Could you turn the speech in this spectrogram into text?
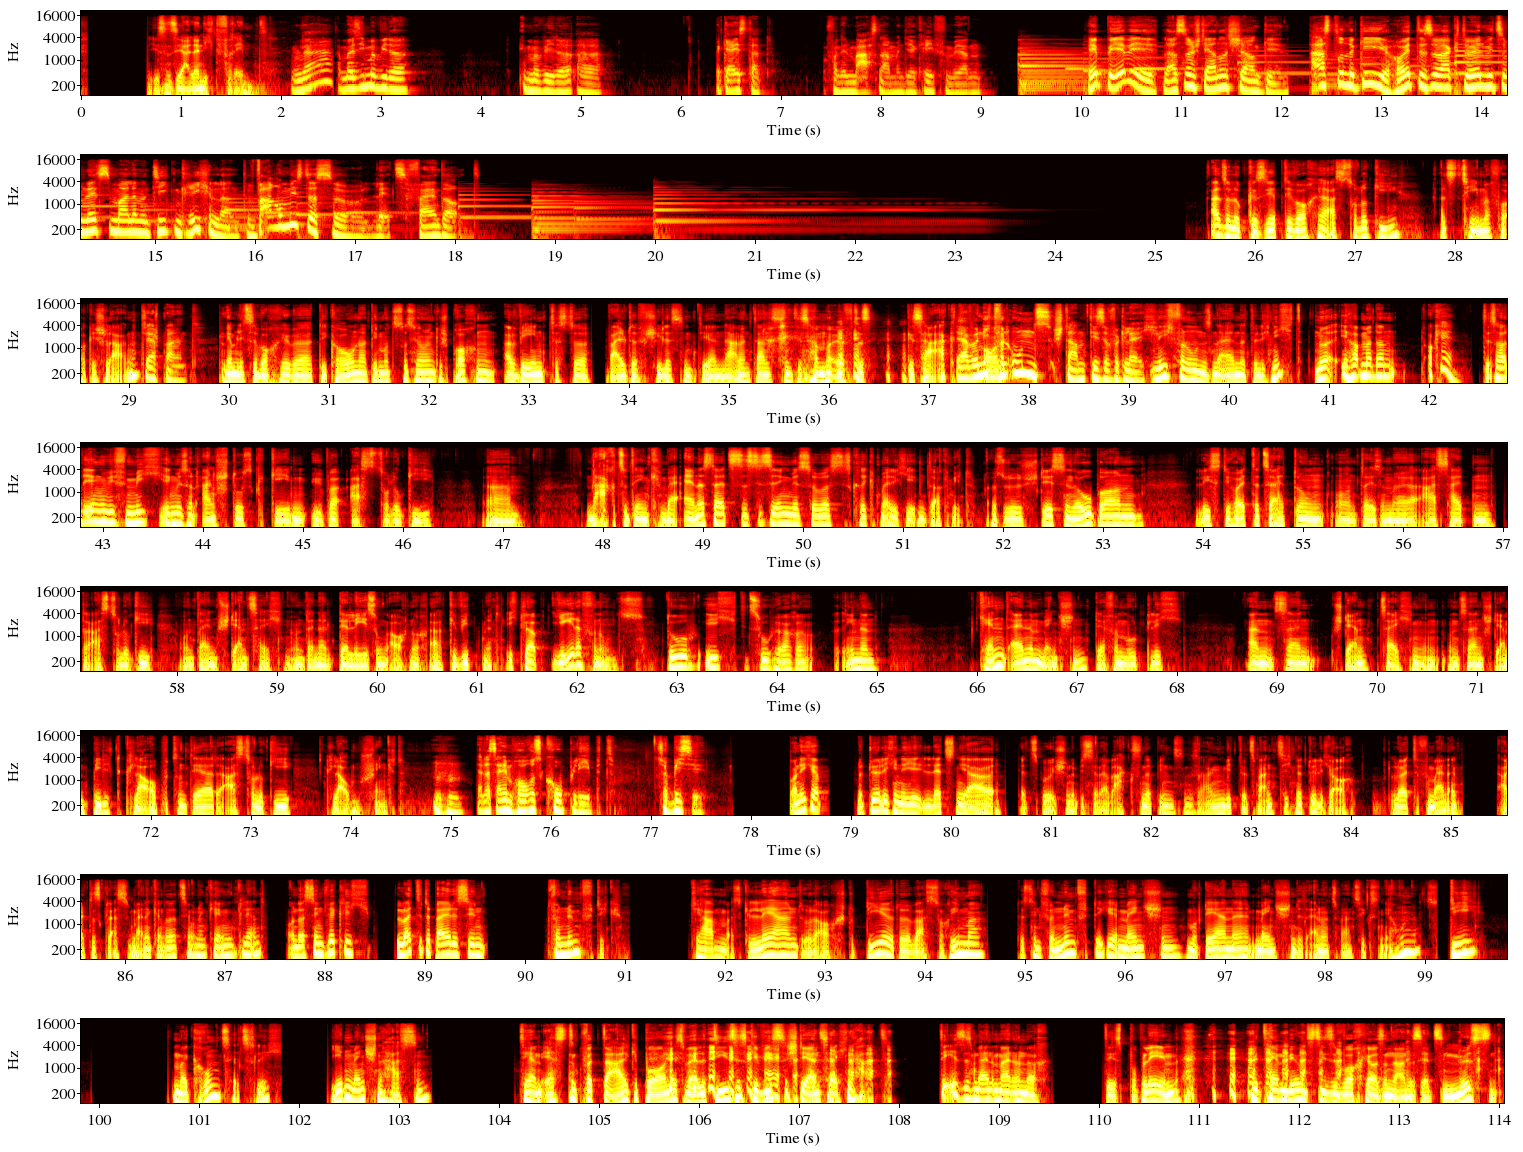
ist uns ja alle nicht fremd. Na, aber man ist immer wieder, immer wieder äh, begeistert von den Maßnahmen, die ergriffen werden. Hey Baby, lass uns Sternl schauen gehen. Astrologie, heute so aktuell wie zum letzten Mal im antiken Griechenland. Warum ist das so? Let's find out. Also Lukas, ich habe die Woche Astrologie als Thema vorgeschlagen. Sehr spannend. Wir haben letzte Woche über die Corona-Demonstrationen gesprochen, erwähnt, dass da Waldorf-Schüler sind, die ihren Namen tanzen. Das haben wir öfters gesagt. Ja, aber nicht Und von uns stammt dieser Vergleich. Nicht von uns, nein, natürlich nicht. Nur ich habe mir dann, okay, das hat irgendwie für mich irgendwie so einen Anstoß gegeben, über Astrologie ähm, nachzudenken. Weil einerseits, das ist irgendwie sowas, das kriegt man eigentlich jeden Tag mit. Also du stehst in der U-Bahn, liest die Heute-Zeitung und da ist einmal A-Seiten der Astrologie und dein Sternzeichen und einer der Lesung auch noch äh, gewidmet. Ich glaube, jeder von uns, du, ich, die ZuhörerInnen, kennt einen Menschen, der vermutlich an sein Sternzeichen und- sein Sternbild glaubt und der der Astrologie Glauben schenkt. Mhm. Der das einem Horoskop lebt. So ein bisschen. Und ich habe natürlich in den letzten Jahren, jetzt wo ich schon ein bisschen erwachsener bin, sozusagen Mitte 20, natürlich auch Leute von meiner Altersklasse, meiner Generationen kennengelernt. Und da sind wirklich Leute dabei, die sind vernünftig. Die haben was gelernt oder auch studiert oder was auch immer. Das sind vernünftige Menschen, moderne Menschen des 21. Jahrhunderts, die mal grundsätzlich jeden Menschen hassen, der im ersten Quartal geboren ist, weil er dieses gewisse Sternzeichen hat. Das ist meiner Meinung nach das Problem, mit dem wir uns diese Woche auseinandersetzen müssen.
